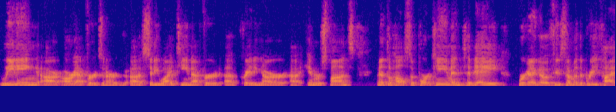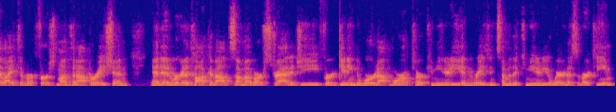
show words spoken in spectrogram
leading our, our efforts and our uh, citywide team effort of creating our uh, in response mental health support team. And today we're going to go through some of the brief highlights of our first month in operation. And then we're going to talk about some of our strategy for getting the word out more out to our community and raising some of the community awareness of our team.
